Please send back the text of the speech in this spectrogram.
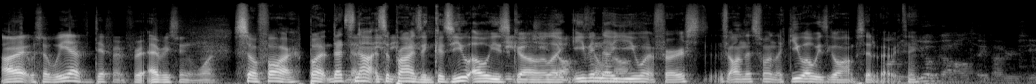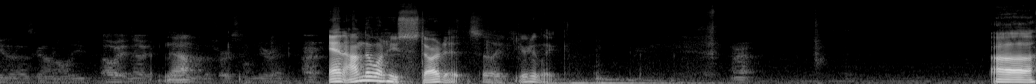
All right, so we have different for every single one. so far, but that's No, not DDG surprising because you always go DDG's like even though going you off. went first on this one, like you always go opposite of everything. You have gone all TikTokers. He has gone all you. Oh wait, no. No. The first one. You're right. All right. And I'm the one who started, so like you're like All right. Uh,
